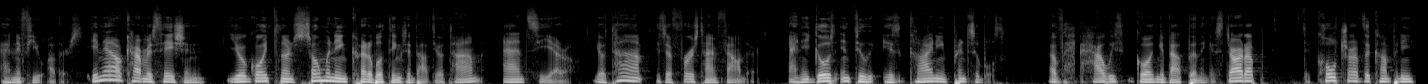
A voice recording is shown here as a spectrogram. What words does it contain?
and a few others. In our conversation, you're going to learn so many incredible things about Yotam and Cyera. Yotam is a first time founder, and he goes into his guiding principles of how he's going about building a startup, the culture of the company,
